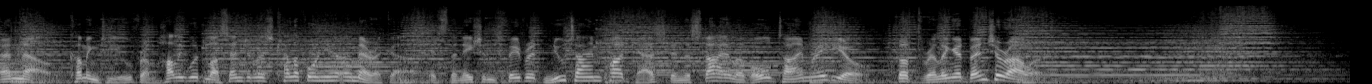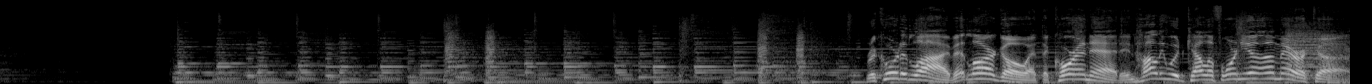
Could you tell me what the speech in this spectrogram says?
And now, coming to you from Hollywood, Los Angeles, California, America, it's the nation's favorite new time podcast in the style of old time radio The Thrilling Adventure Hour. Recorded live at Largo at the Coronet in Hollywood, California, America.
